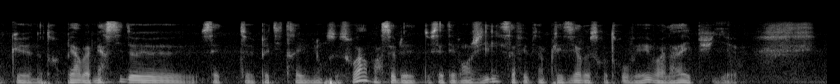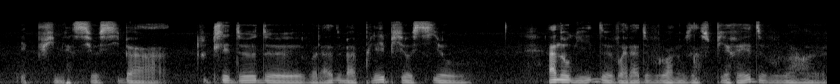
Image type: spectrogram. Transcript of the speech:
donc euh, notre Père, bah, merci de cette petite réunion ce soir, de, de cet évangile. Ça fait bien plaisir de se retrouver, voilà. Et puis, euh, et puis merci aussi, bah, toutes les deux de, voilà, de m'appeler, puis aussi au, à nos guides, voilà, de vouloir nous inspirer, de vouloir euh,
